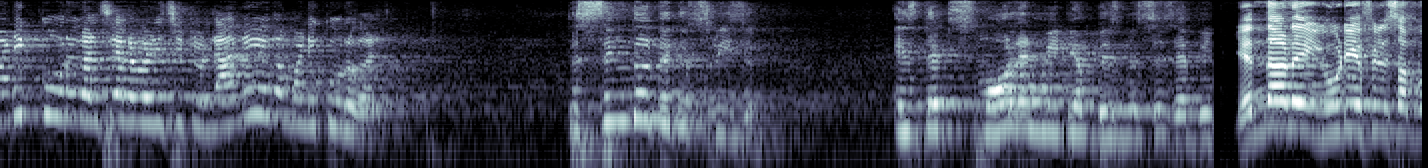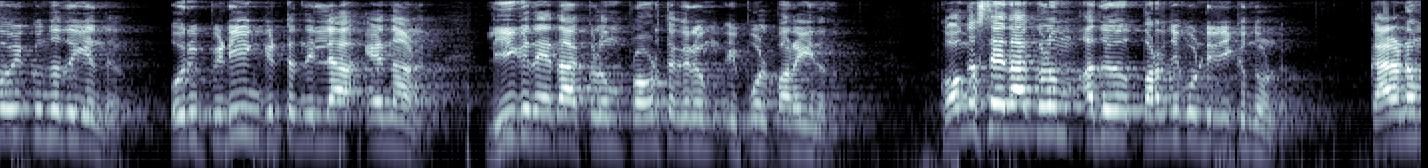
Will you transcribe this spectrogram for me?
മണിക്കൂറുകൾ ചെലവഴിച്ചിട്ടുണ്ട് അനേകം മണിക്കൂറുകൾ The single biggest reason എന്താണ് യു ഡി എഫിൽ സംഭവിക്കുന്നത് എന്ന്? ഒരു പിടിയും കിട്ടുന്നില്ല എന്നാണ് ലീഗ് നേതാക്കളും പ്രവർത്തകരും ഇപ്പോൾ പറയുന്നത്. കോൺഗ്രസ് നേതാക്കളും അത് പറഞ്ഞുകൊണ്ടിരിക്കുന്നുണ്ട്. കാരണം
